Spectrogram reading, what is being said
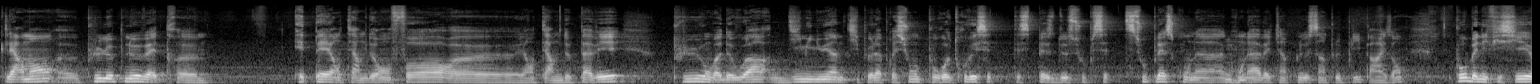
clairement, euh, plus le pneu va être euh, épais en termes de renfort et en termes de pavé, plus on va devoir diminuer un petit peu la pression pour retrouver cette espèce de cette souplesse qu'on a, mhm. qu'on a avec un pneu simple pli par exemple, pour bénéficier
